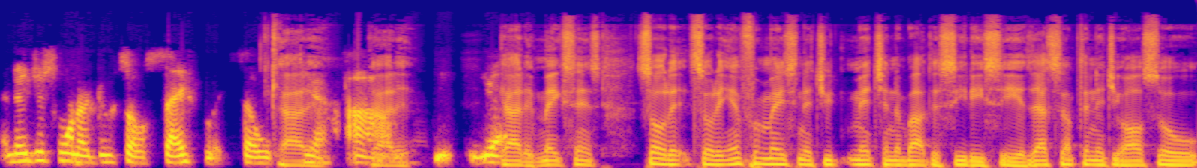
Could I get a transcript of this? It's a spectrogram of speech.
and they just want to do so safely. So got it. Yeah, um, got it. Yeah. Got it. Makes sense. So the so the information that you mentioned about the CDC is that something that you also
